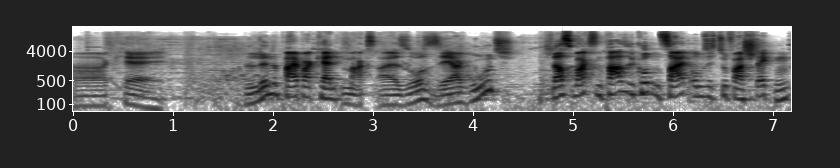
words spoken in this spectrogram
Okay. Blinde Piper kennt Max also, sehr gut. Ich lasse Max ein paar Sekunden Zeit, um sich zu verstecken.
